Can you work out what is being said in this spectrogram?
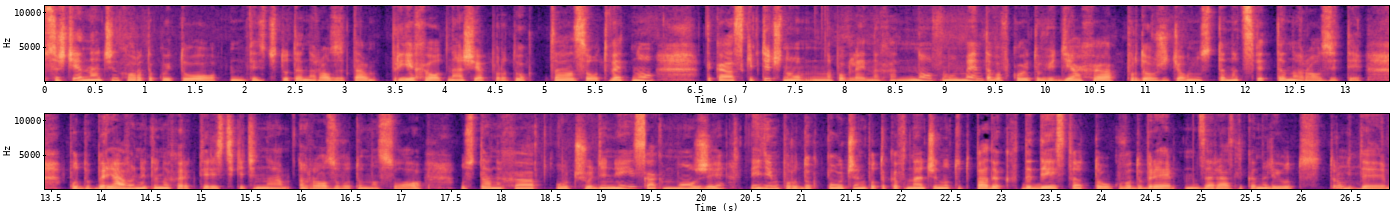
същия начин хората, които в Института на розата приеха от нашия продукт, съответно така скептично погледнаха. Но в момента, в който видяха продължителността на цвета на розите, подобряването на характеристиките на розовото масло, останаха очудени как може един продукт, получен по такъв начин от отпадък, да действа толкова добре, за разлика нали, от другите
